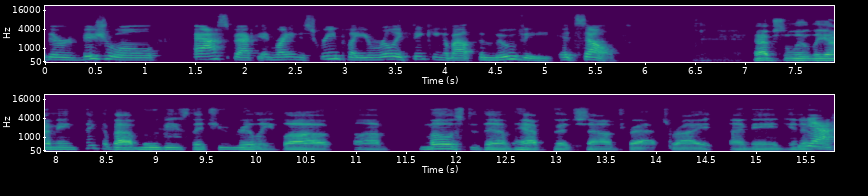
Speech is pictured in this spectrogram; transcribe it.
their visual aspect in writing the screenplay. You're really thinking about the movie itself. Absolutely. I mean, think about movies that you really love. Um, most of them have good soundtracks, right? I mean, you know, yeah.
